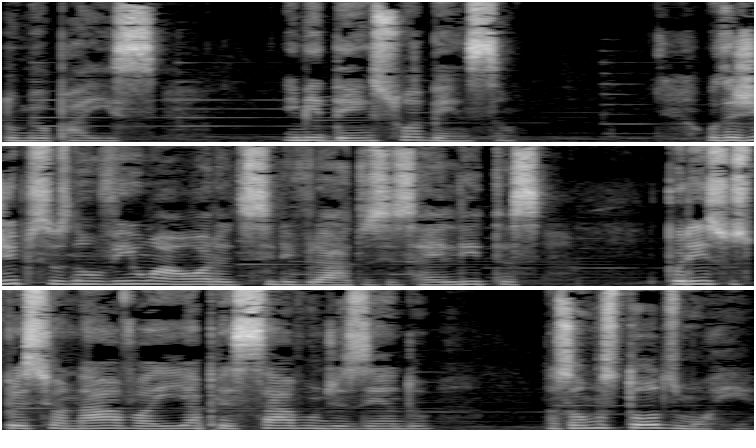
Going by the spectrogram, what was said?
do meu país e me deem sua bênção. Os egípcios não viam a hora de se livrar dos israelitas, por isso os pressionavam e apressavam, dizendo: Nós vamos todos morrer.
